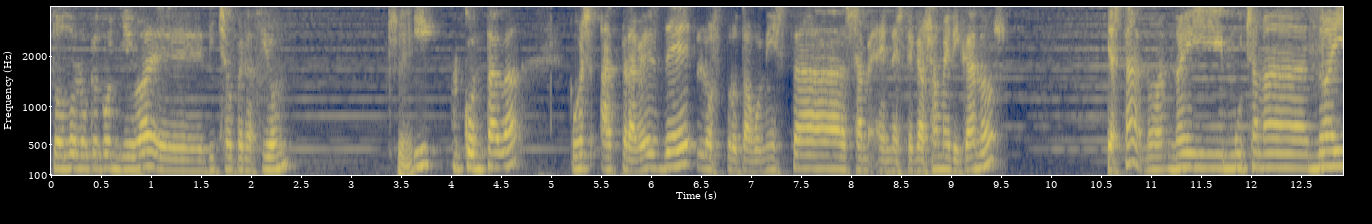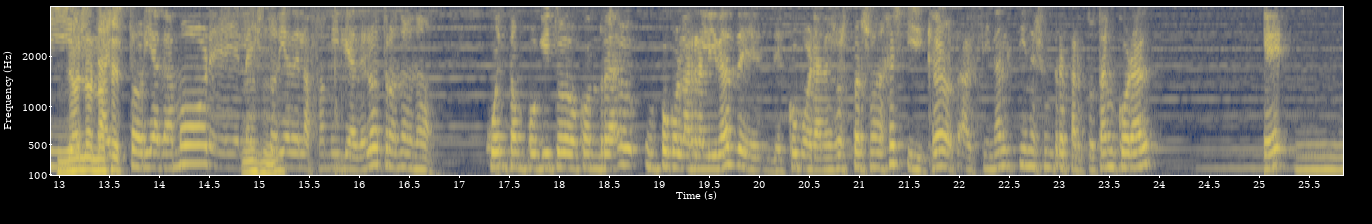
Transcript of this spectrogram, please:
todo lo que conlleva eh, dicha operación Sí. y contada pues a través de los protagonistas, en este caso americanos. Ya está, no, no hay mucha más, no hay No, no, esta se- historia de amor, eh, la historia de la familia del otro, no, no. Cuenta un poquito con un poco la realidad de, de cómo eran esos personajes y claro, al final tienes un reparto tan coral que mm,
